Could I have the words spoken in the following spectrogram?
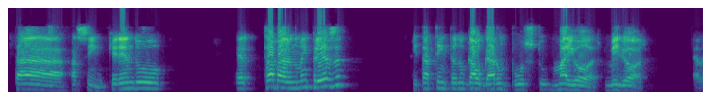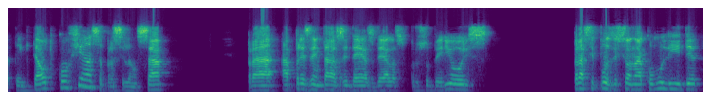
está assim, querendo. É, trabalha numa empresa e está tentando galgar um posto maior, melhor. Ela tem que ter autoconfiança para se lançar, para apresentar as ideias delas para os superiores, para se posicionar como líder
